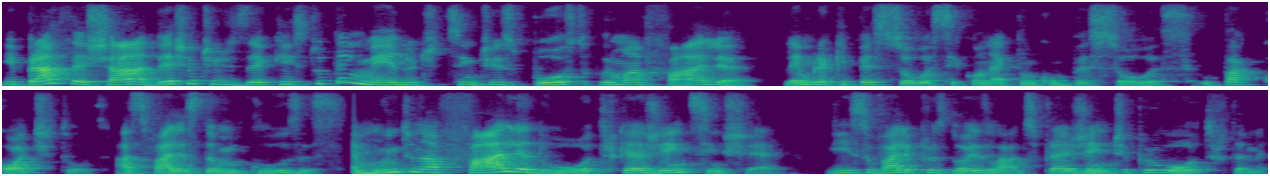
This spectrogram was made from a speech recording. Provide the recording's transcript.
E para fechar, deixa eu te dizer que se tu tem medo de te sentir exposto por uma falha, lembra que pessoas se conectam com pessoas, o pacote todo. As falhas estão inclusas. É muito na falha do outro que a gente se enxerga. E isso vale para os dois lados, para a gente e para o outro também.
